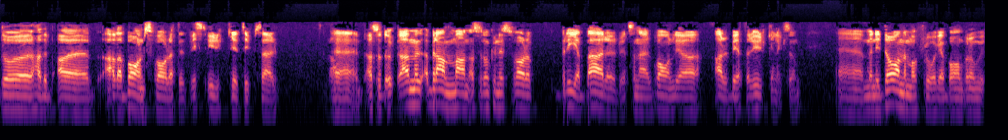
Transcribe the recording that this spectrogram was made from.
Då hade eh, alla barn svarat ett visst yrke, typ så här. Eh, alltså, då, ja, men brandman, alltså de kunde svara brevbärare, du vet sådana här vanliga arbetaryrken liksom. Eh, men idag när man frågar barn vad de,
